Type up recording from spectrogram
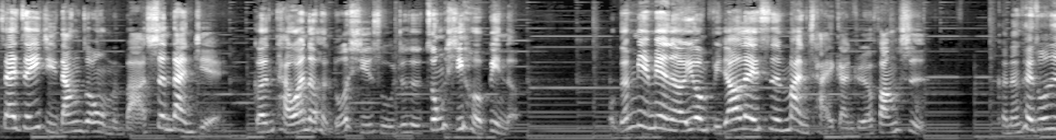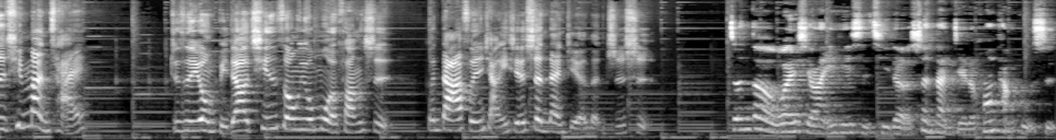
在这一集当中，我们把圣诞节跟台湾的很多习俗就是中西合并了。我跟面面呢，用比较类似慢才感觉的方式，可能可以说是轻慢才。就是用比较轻松幽默的方式跟大家分享一些圣诞节的冷知识。真的，我也喜欢 EP 时期的圣诞节的荒唐故事，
